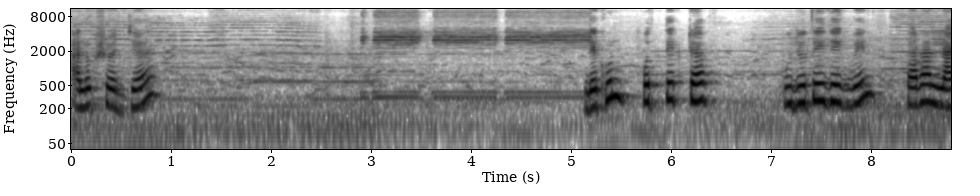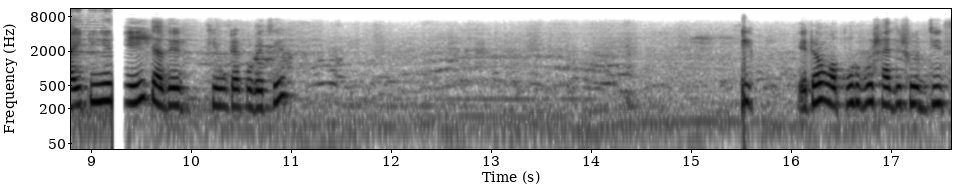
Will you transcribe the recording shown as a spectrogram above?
আলোকসজ্জা। দেখুন, প্রত্যেকটা পুজোতেই দেখবেন তারা লাইটিংয়ে দিয়েই তাদের থিমটা করেছে। এটাও অপূর্ব সাজে সজ্জিত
